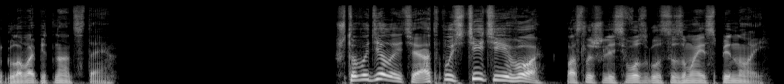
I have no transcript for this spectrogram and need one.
Глава 15. «Что вы делаете? Отпустите его!» — послышались возгласы за моей спиной.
